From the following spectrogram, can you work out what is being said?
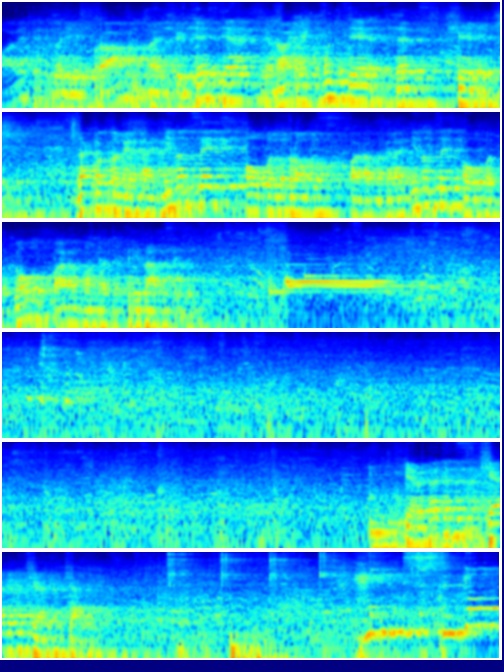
Пары категории прав, принимающие участие в соревнованиях Multi Dance Challenge. Заход номер 11, Open Bronze, пара номер 11, Open Gold, пара номер 13. Первый танец ча-ча-ча. Hey, sister,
